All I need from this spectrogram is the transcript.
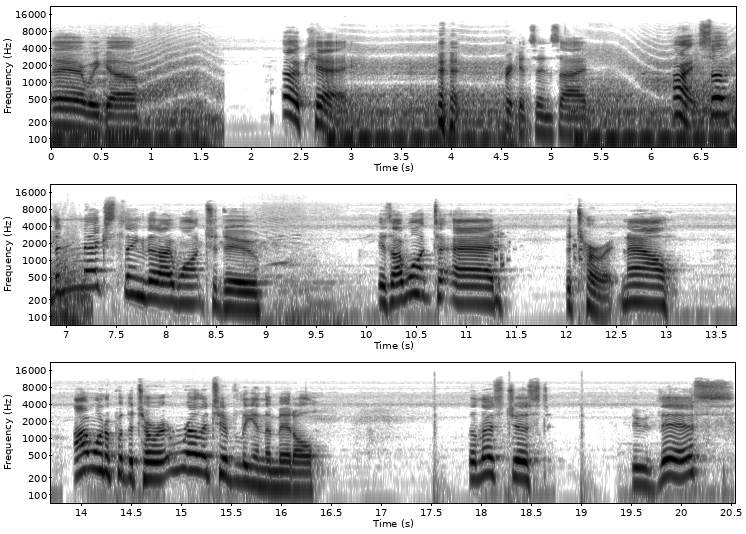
There we go. Okay. Crickets inside. Alright, so the next thing that I want to do is I want to add the turret. Now, I want to put the turret relatively in the middle. So let's just do this.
